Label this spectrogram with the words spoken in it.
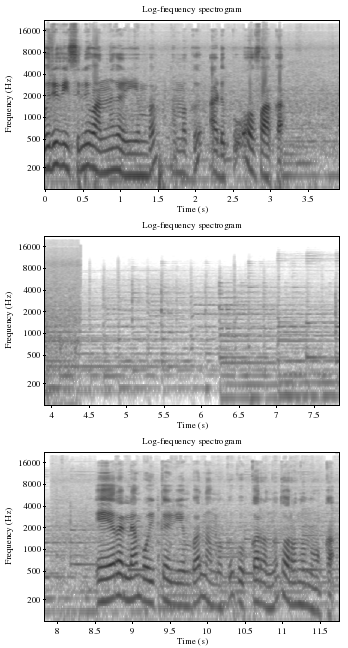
ഒരു വിസിൽ വന്നു കഴിയുമ്പം നമുക്ക് അടുപ്പ് ഓഫാക്കാം. എയറെല്ലാം പോയി കഴിയുമ്പോൾ നമുക്ക് കുക്കർ ഒന്ന് തുറന്നു നോക്കാം.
